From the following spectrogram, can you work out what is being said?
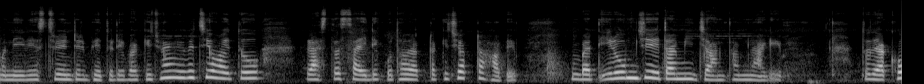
মানে রেস্টুরেন্টের ভেতরে বা কিছু, আমি ভেবেছি হয়তো রাস্তার সাইডে কোথাও একটা কিছু একটা হবে। বাট এরম যে এটা আমি জানতাম না আগে। তো দেখো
